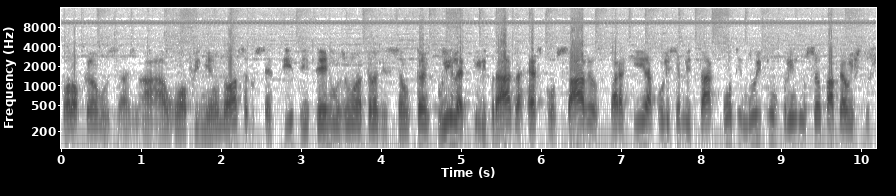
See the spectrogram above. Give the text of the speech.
colocamos a, a, alguma opinião nossa no sentido de termos uma transição tranquila, equilibrada, responsável para que a Polícia Militar continue cumprindo o seu papel institucional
